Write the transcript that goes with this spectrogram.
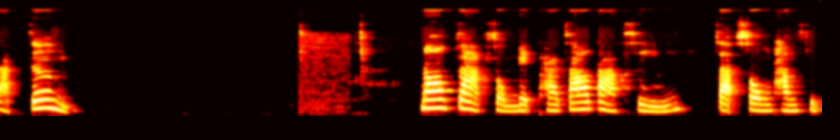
ษัตริย์เจิ้ง นอกจากสมเด็จพระเจ้าตากสิน จะทรงทำศึก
